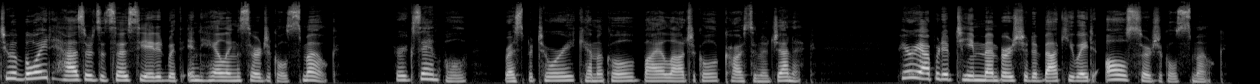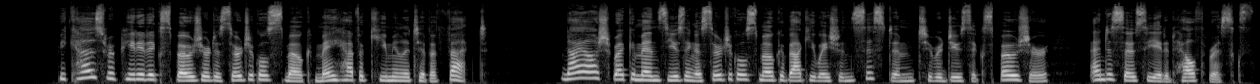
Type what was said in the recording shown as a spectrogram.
To avoid hazards associated with inhaling surgical smoke, for example, respiratory, chemical, biological, carcinogenic, perioperative team members should evacuate all surgical smoke. Because repeated exposure to surgical smoke may have a cumulative effect, NIOSH recommends using a surgical smoke evacuation system to reduce exposure and associated health risks.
